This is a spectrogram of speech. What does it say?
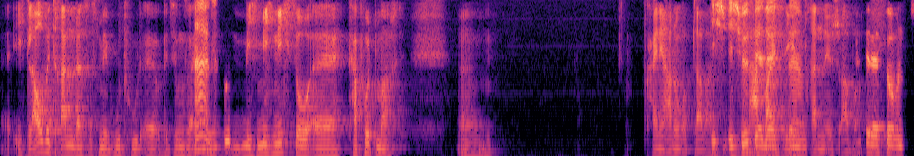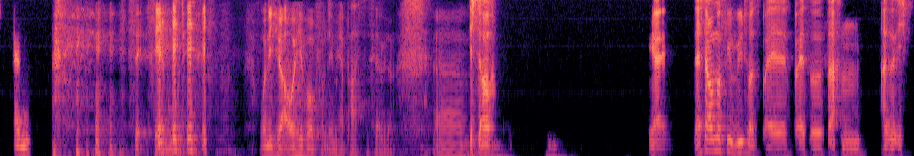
äh, ich glaube dran, dass es mir gut tut, äh, beziehungsweise ah, mich, mich nicht so äh, kaputt macht. Ähm, keine Ahnung, ob da was ich, ich würde das, ähm, dran ist, aber das so sehr, sehr gut. Und ich höre auch Hip-Hop, von dem her passt es ja wieder. Ähm, ich auch. Ja, da ist auch immer viel Mythos bei, bei so Sachen. Also ich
